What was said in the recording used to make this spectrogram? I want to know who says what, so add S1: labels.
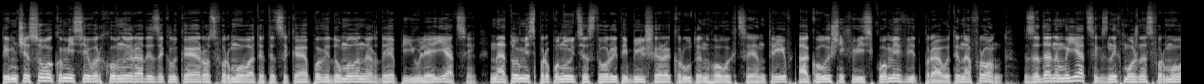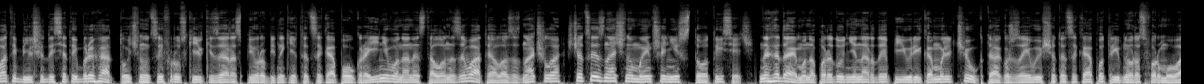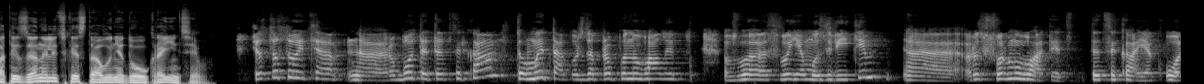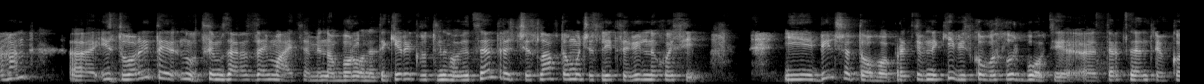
S1: Тимчасова комісія Верховної Ради закликає розформувати ТЦК, повідомила нардеп Юлія Яцик. Натомість пропонується створити більше рекрутингових центрів, а колишніх військомів відправити на фронт. За даними Яцик, з них можна сформувати більше 10 бригад. Точну цифру, скільки зараз співробітників ТЦК по Україні, вона не стала називати, але зазначила, що це значно менше ніж 100 тисяч. Нагадаємо, напередодні нардеп Юрій Камельчук також заявив, що ТЦК потрібно розформувати за нелюдське ставлення до українців.
S2: Що стосується е, роботи ТЦК, то ми також запропонували в своєму звіті е, розформувати ТЦК як орган. е, І створити ну цим зараз займається Міноборони такі рекрутингові центри з числа, в тому числі цивільних осіб. І більше того, працівники військовослужбовці е, терцентрів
